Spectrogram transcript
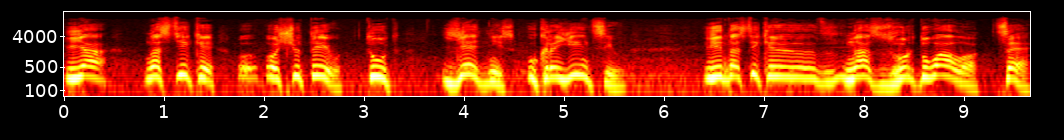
І я настільки ощутив тут єдність українців, і настільки е, нас згуртувало це.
